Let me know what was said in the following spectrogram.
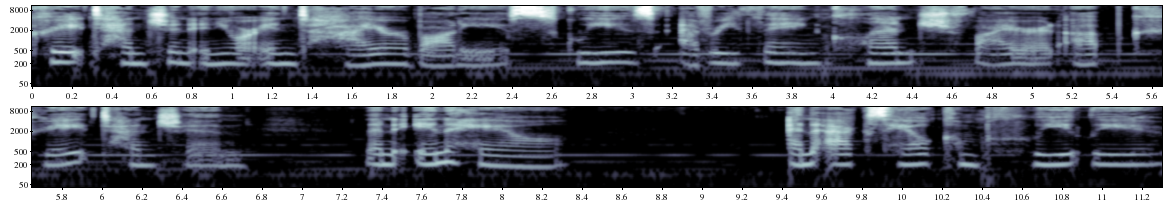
Create tension in your entire body. Squeeze everything, clench, fire it up, create tension. Then inhale and exhale, completely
